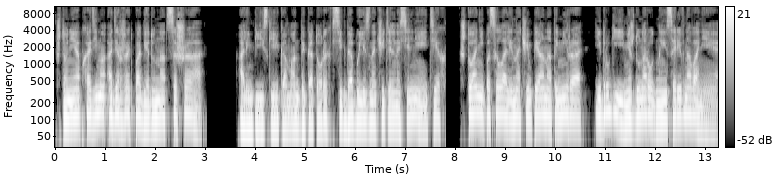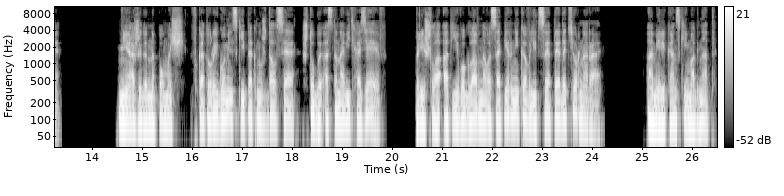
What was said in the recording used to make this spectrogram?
что необходимо одержать победу над США, олимпийские команды которых всегда были значительно сильнее тех, что они посылали на чемпионаты мира и другие международные соревнования. Неожиданно помощь, в которой Гомельский так нуждался, чтобы остановить хозяев, пришла от его главного соперника в лице Теда Тернера. Американский магнат,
